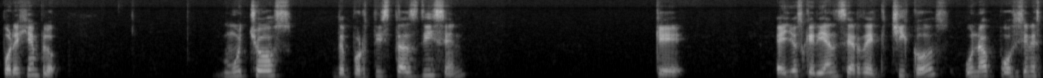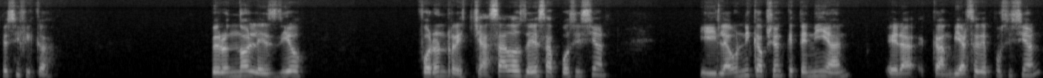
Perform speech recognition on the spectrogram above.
Por ejemplo, muchos deportistas dicen que ellos querían ser de chicos una posición específica, pero no les dio. Fueron rechazados de esa posición. Y la única opción que tenían era cambiarse de posición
